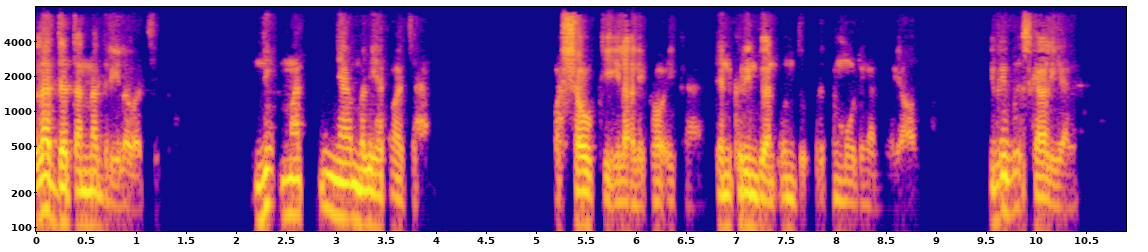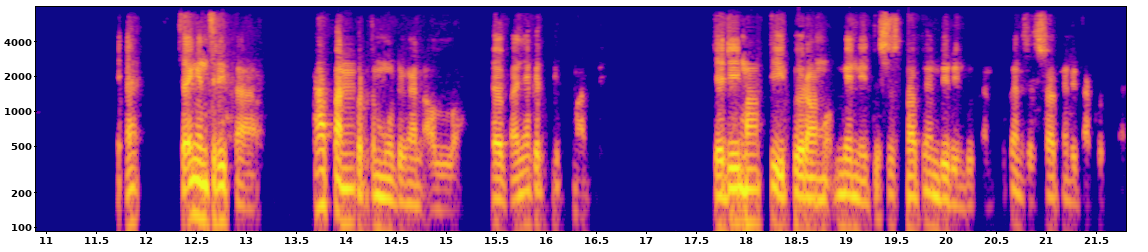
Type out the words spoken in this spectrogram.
Ladatan nadri ila Nikmatnya melihat wajah. Wasyauki ila liqa'ika. Dan kerinduan untuk bertemu denganmu ya Allah. Ibu-ibu sekalian, ya, saya ingin cerita, kapan bertemu dengan Allah? Jawabannya ketika mati. Jadi mati itu orang mukmin itu sesuatu yang dirindukan, bukan sesuatu yang ditakutkan.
